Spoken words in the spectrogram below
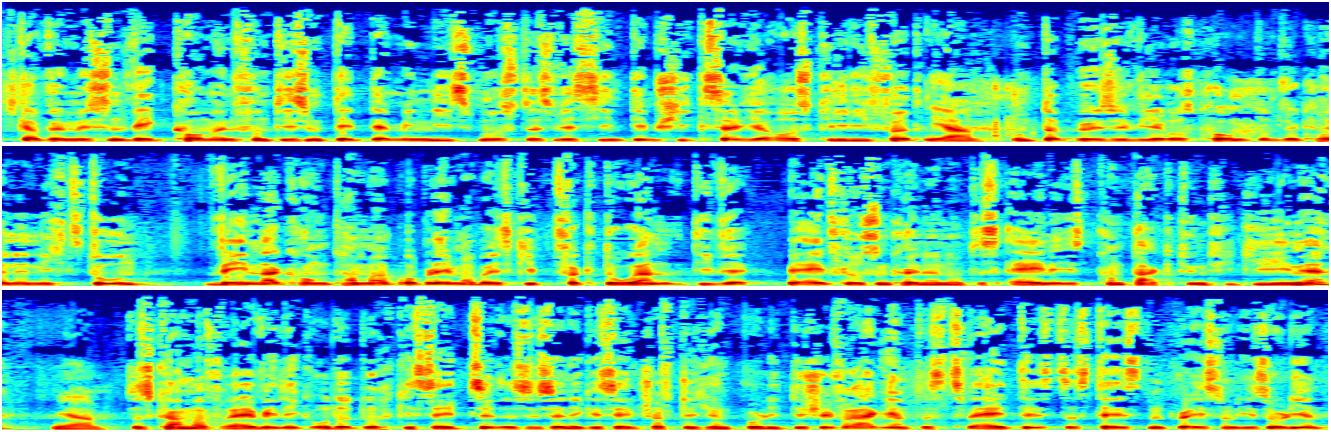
Ich glaube, wir müssen wegkommen von diesem Determinismus, dass wir sind dem Schicksal hier ausgeliefert ja. und der böse Virus kommt und wir können nichts tun. Wenn er kommt, haben wir ein Problem. Aber es gibt Faktoren, die wir beeinflussen können. Und das eine ist Kontakt und Hygiene. Ja. Das kann man freiwillig oder durch Gesetze. Das ist eine gesellschaftliche und politische Frage. Und das zweite ist das Testen, Trace und Isolieren.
